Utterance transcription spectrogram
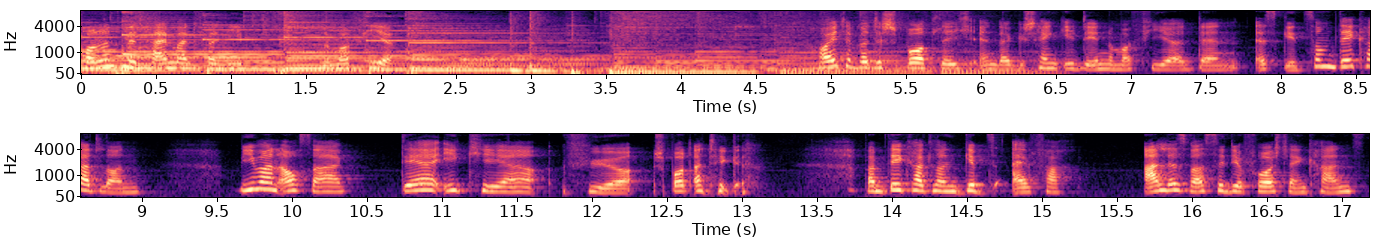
voll und mit Heimat verliebt Nummer 4. Heute wird es sportlich in der Geschenkidee Nummer 4, denn es geht zum Decathlon. Wie man auch sagt, der IKEA für Sportartikel. Beim Decathlon gibt es einfach alles, was du dir vorstellen kannst,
